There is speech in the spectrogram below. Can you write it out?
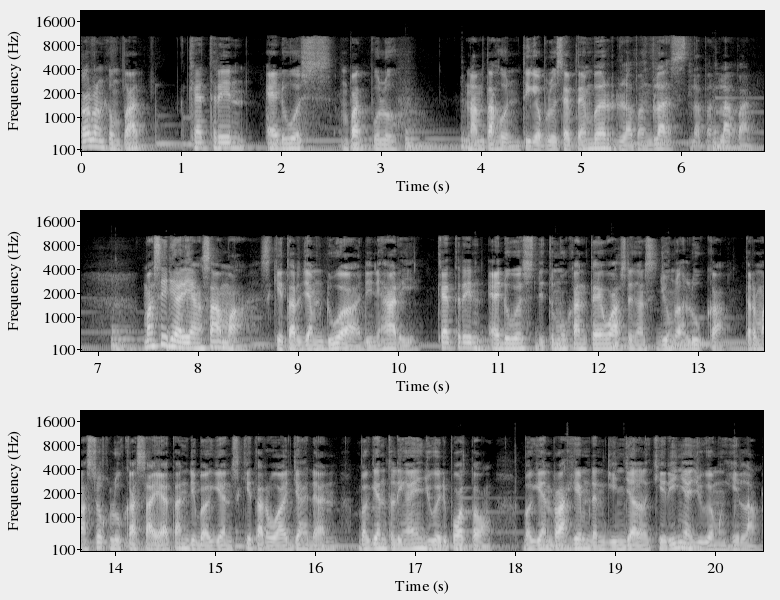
Korban keempat, Catherine Edwards, 46 tahun, 30 September 1888. Masih di hari yang sama, sekitar jam 2 dini hari, Catherine Edwards ditemukan tewas dengan sejumlah luka, termasuk luka sayatan di bagian sekitar wajah dan bagian telinganya juga dipotong, bagian rahim dan ginjal kirinya juga menghilang.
